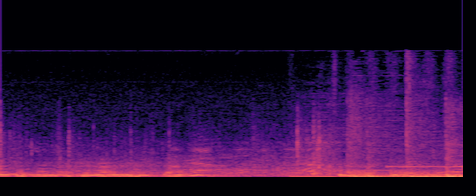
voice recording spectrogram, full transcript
himno nacional mexicano, y retiro de la bandera.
